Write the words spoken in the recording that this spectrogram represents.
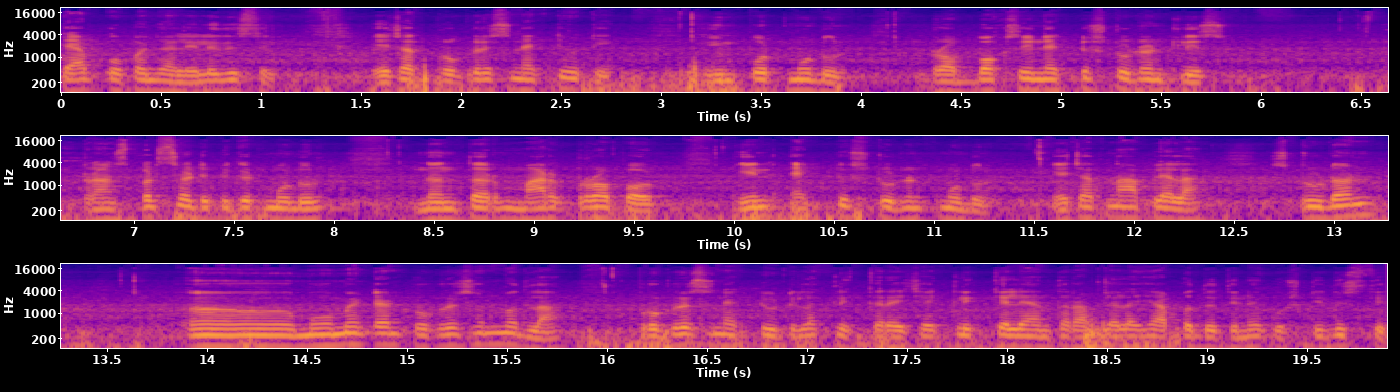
टॅब ओपन झालेले दिसतील याच्यात progression activity import module dropbox inactive student list transfer certificate module नंतर mark dropout inactive student module. याच्यातनं आपल्याला स्टुडंट मुवमेंट अँड प्रोग्रेशनमधला प्रोग्रेशन ॲक्टिव्हिटीला क्लिक करायची आहे. क्लिक केल्यानंतर आपल्याला ह्या पद्धतीने गोष्टी दिसतील.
